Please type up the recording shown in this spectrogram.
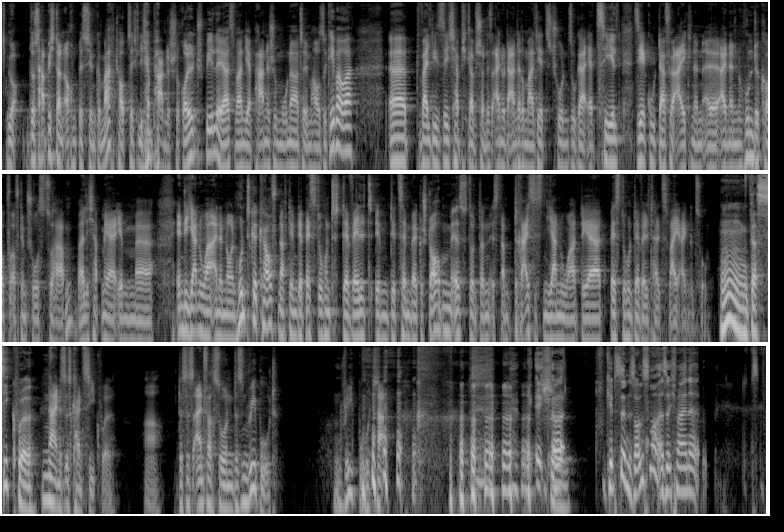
Ja, das habe ich dann auch ein bisschen gemacht, hauptsächlich japanische Rollenspiele. Ja, es waren japanische Monate im Hause Gebauer, äh, weil die sich, habe ich glaube schon das ein oder andere Mal jetzt schon sogar erzählt, sehr gut dafür eignen, äh, einen Hundekopf auf dem Schoß zu haben, weil ich habe mir im äh, Ende Januar einen neuen Hund gekauft, nachdem der beste Hund der Welt im Dezember gestorben ist und dann ist am 30. Januar der beste Hund der Welt Teil 2 eingezogen. Hm, das Sequel. Nein, es ist kein Sequel. Ja, das ist einfach so ein, das ist ein Reboot. Ein Reboot. Ja. äh, äh, Gibt es denn sonst noch? Also ich meine,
